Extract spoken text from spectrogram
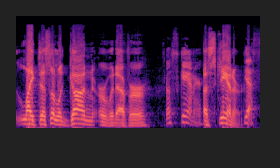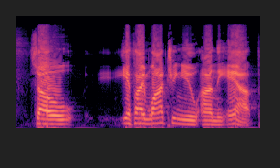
like this little gun or whatever, A scanner. a scanner. yes. So if I'm watching you on the app,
